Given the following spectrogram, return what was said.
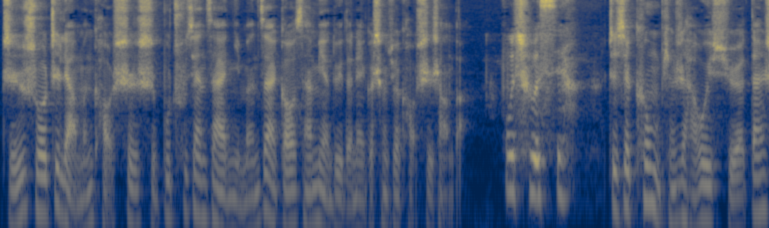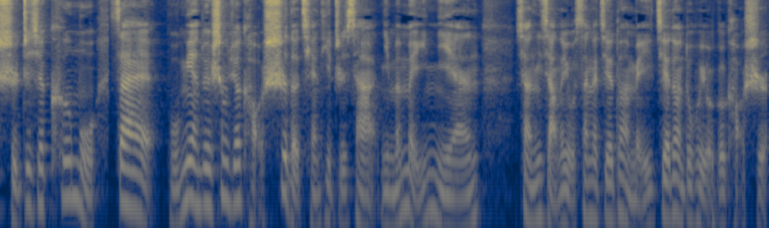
只是说这两门考试是不出现在你们在高三面对的那个升学考试上的，不出现。这些科目平时还会学，但是这些科目在不面对升学考试的前提之下，你们每一年像你讲的有三个阶段，每一阶段都会有个考试，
